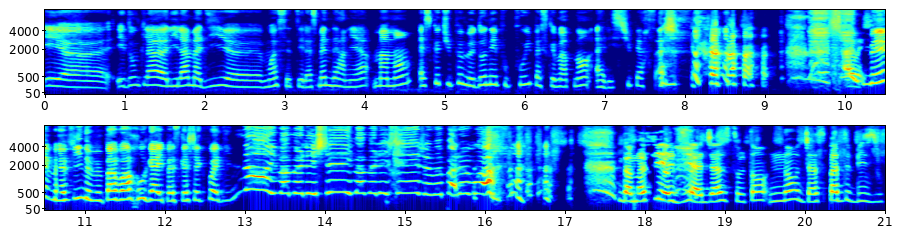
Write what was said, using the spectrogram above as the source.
Et, et donc là, Lila m'a dit, moi c'était la semaine dernière, maman, est-ce que tu peux me donner Poupouille parce que maintenant elle est super sage? Ah Mais ma fille ne veut pas voir Rougaille parce qu'à chaque fois elle dit non, il va me lécher, il va me lécher, je veux pas le voir. bah, ma fille elle dit à Jazz tout le temps non, Jazz, pas de bisous.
